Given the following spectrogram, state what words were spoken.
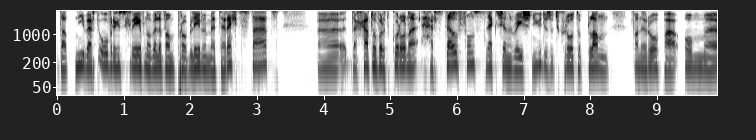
dat niet werd overgeschreven omwille van problemen met de rechtsstaat. Uh, dat gaat over het corona-herstelfonds, Next Generation EU, dus het grote plan van Europa om uh,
